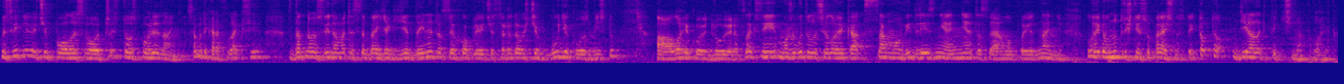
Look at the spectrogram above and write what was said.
висвітлюючи поле свого чистого споглядання. Саме така рефлексія здатна усвідомити себе як єдине та всеохоплююче середовище будь-якого змісту, а логікою другої рефлексії може бути лише логіка самовідрізняння та самопоєднання, логіка внутрішньої суперечностей, тобто діалектична логіка.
